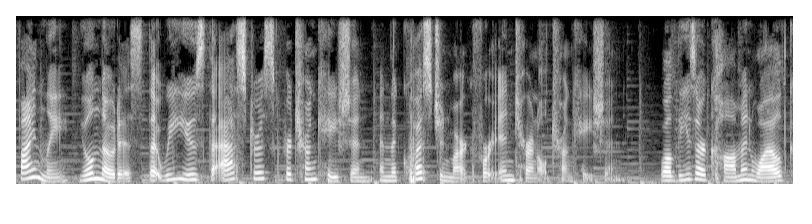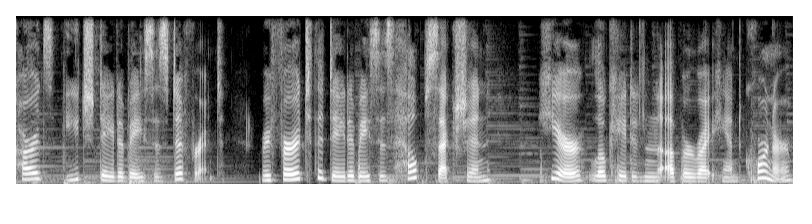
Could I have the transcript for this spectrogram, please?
Finally, you'll notice that we use the asterisk for truncation and the question mark for internal truncation. While these are common wildcards, each database is different. Refer to the database's Help section, here located in the upper right-hand corner,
